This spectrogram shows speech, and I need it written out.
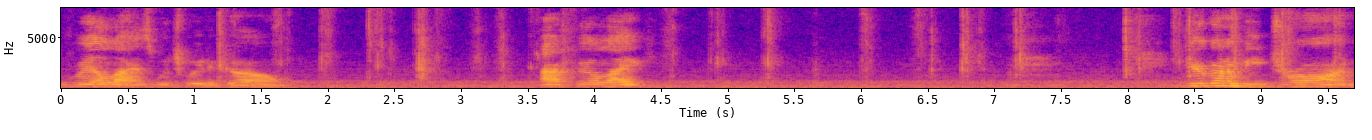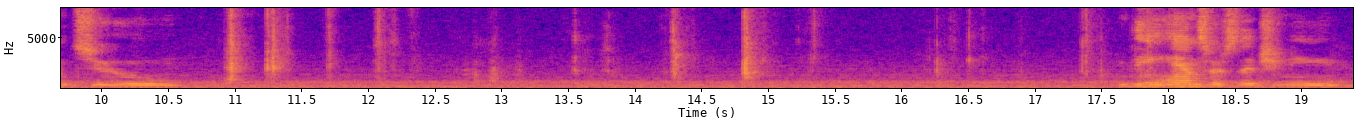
realize which way to go. I feel like you're going to be drawn to the answers that you need.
